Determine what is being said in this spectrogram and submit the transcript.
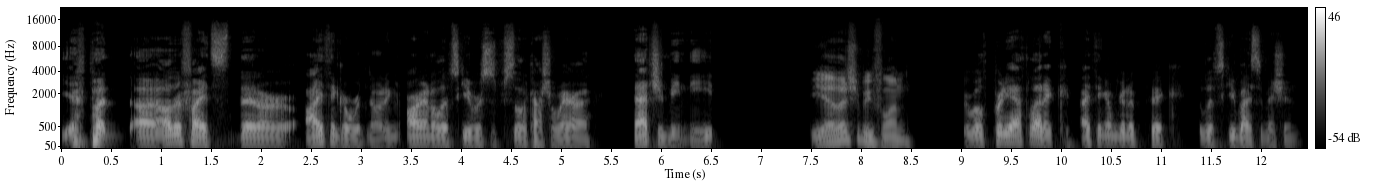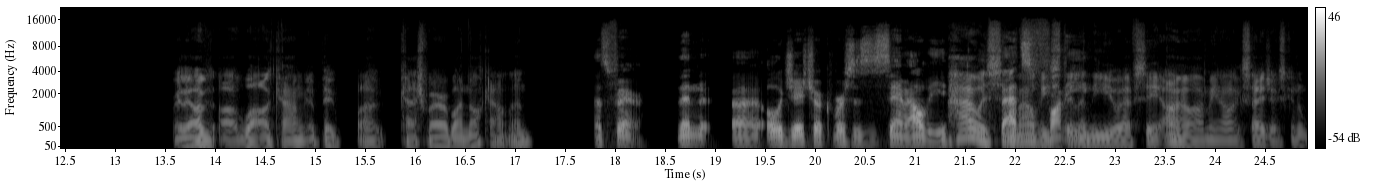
Yeah, but uh, other fights that are I think are worth noting: Ariane Lipski versus Priscila Cachoeira. That should be neat. Yeah, that should be fun. They're both pretty athletic. I think I'm gonna pick Lipski by submission. Really? I was, uh, well, okay. I'm gonna pick uh, Cachoeira by knockout then. That's fair. Then uh, Oleksiejczuk versus Sam Alvey. How is Sam That's Alvey funny. still in the UFC? I don't know. I mean, Oleksiejczuk's gonna.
